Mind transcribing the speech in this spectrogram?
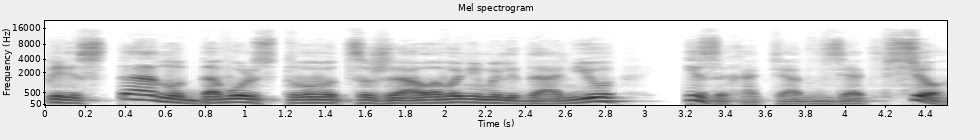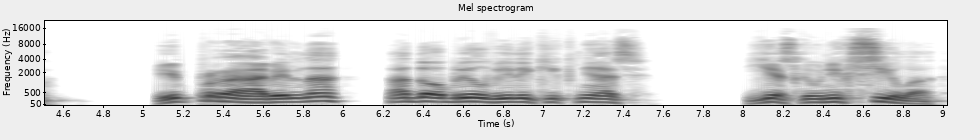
перестанут довольствоваться жалованием или данью и захотят взять все. — И правильно, — одобрил великий князь. — Если у них сила,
